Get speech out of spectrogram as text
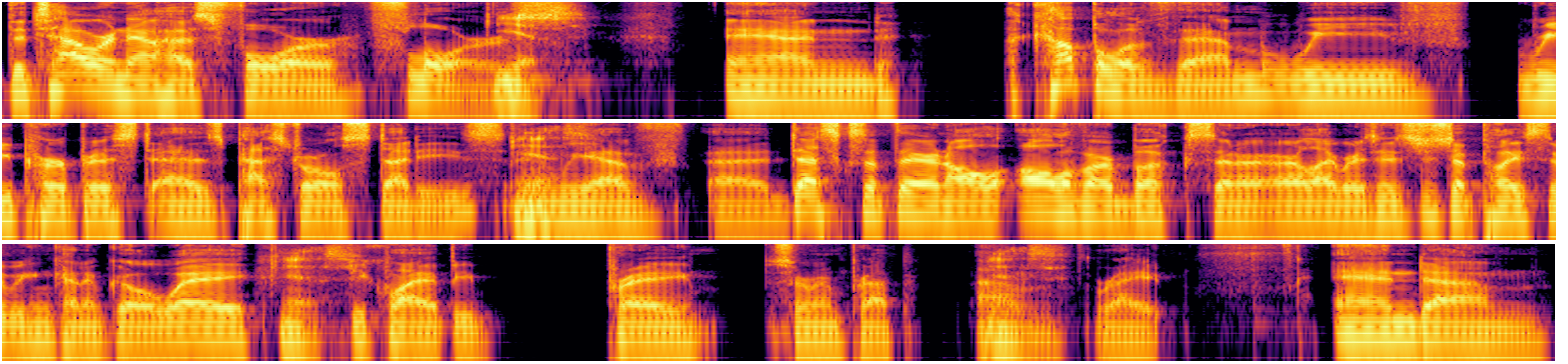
the tower now has four floors. yes. and a couple of them we've repurposed as pastoral studies and Yes. we have uh, desks up there and all, all of our books and our, our libraries it's just a place that we can kind of go away Yes. be quiet be pray sermon prep um, Yes. right and um,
